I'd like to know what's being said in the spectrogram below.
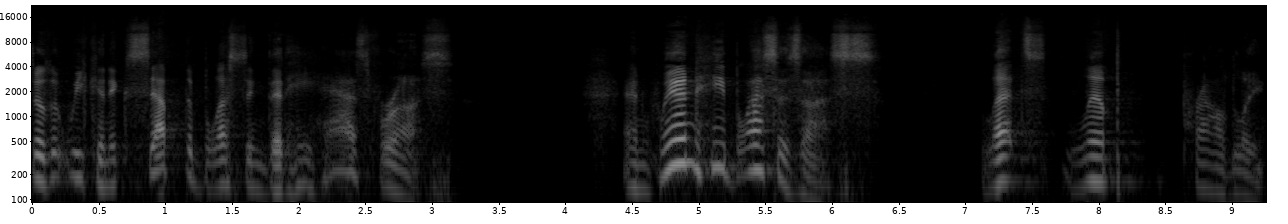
so that we can accept the blessing that He has for us. And when He blesses us, let's limp proudly.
